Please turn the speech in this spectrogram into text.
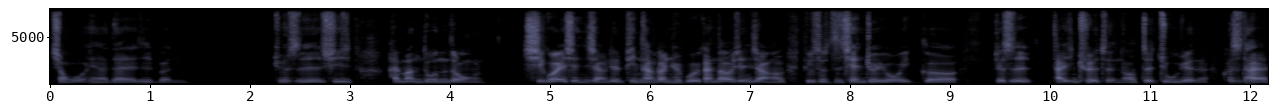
像我现在在日本，就是其实还蛮多那种。奇怪的现象，就是平常感觉不会看到的现象啊。譬如说之前就有一个，就是他已经确诊，然后在住院了，可是他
